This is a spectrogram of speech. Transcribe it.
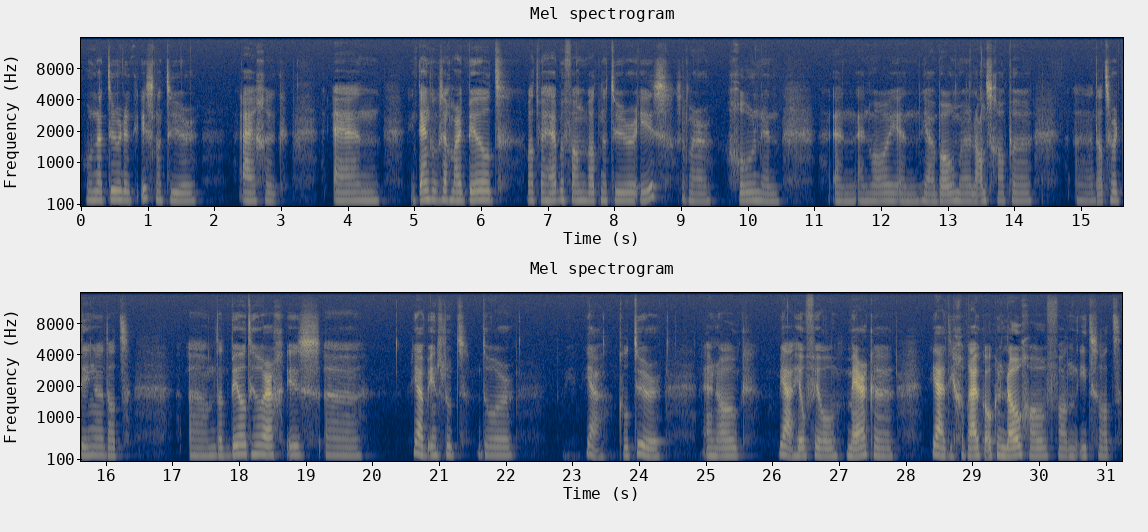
hoe natuurlijk is natuur eigenlijk? En ik denk ook zeg maar het beeld wat we hebben van wat natuur is, zeg maar groen en, en, en mooi en ja, bomen, landschappen, uh, dat soort dingen, dat, um, dat beeld heel erg is uh, ja, beïnvloed door ja, cultuur. En ook ja, heel veel merken, ja, die gebruiken ook een logo van iets wat,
